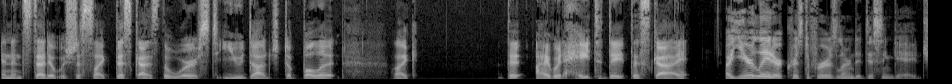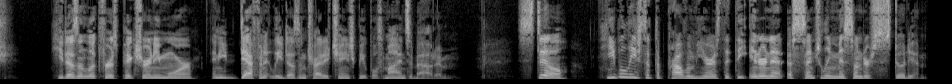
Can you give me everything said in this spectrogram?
And instead, it was just like, this guy's the worst. You dodged a bullet. Like, that I would hate to date this guy. A year later, Christopher has learned to disengage. He doesn't look for his picture anymore, and he definitely doesn't try to change people's minds about him. Still, he believes that the problem here is that the internet essentially misunderstood him.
